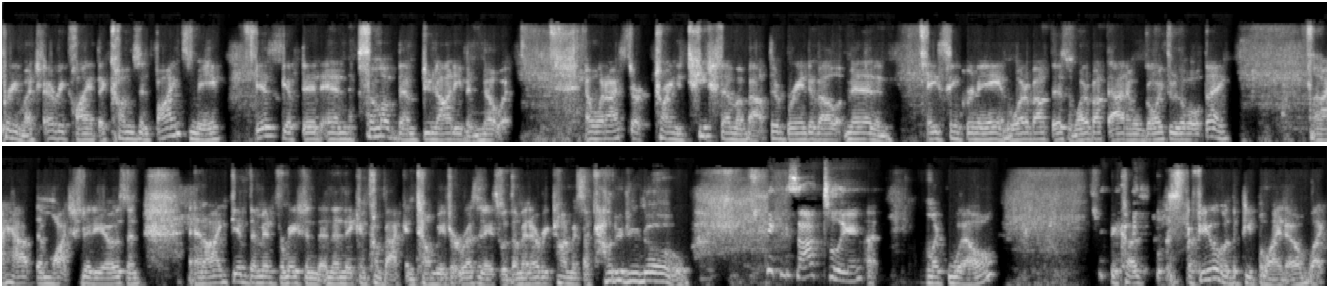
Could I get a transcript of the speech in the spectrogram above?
pretty much every client that comes and finds me is gifted, and some of them do not even know it. And when I start trying to teach them about their brain development and asynchrony and what about this and what about that, and we're going through the whole thing, and I have them watch videos and and I give them information, and then they can come back and tell me if it resonates with them. And every time it's like, "How did you know?" Exactly. I'm like, well, because a few of the people I know, like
